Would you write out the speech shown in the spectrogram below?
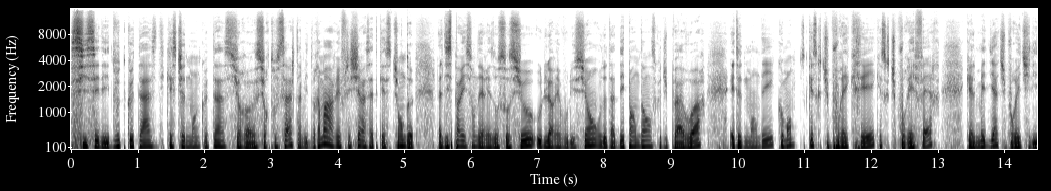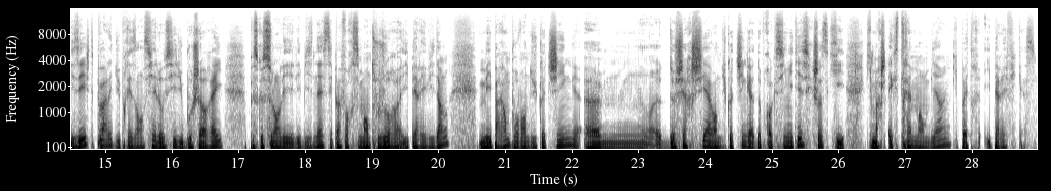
si c'est des doutes que tu as, des questionnements que tu as sur, euh, sur tout ça, je t'invite vraiment à réfléchir à cette question de la disparition des réseaux sociaux ou de leur évolution ou de ta dépendance que tu peux avoir et te demander comment, qu'est-ce que tu pourrais créer, qu'est-ce que tu pourrais faire, quels médias tu pourrais utiliser. Je t'ai parlé du présentiel aussi, du bouche à oreille, parce que selon les, les business, c'est pas forcément toujours euh, hyper évident. Mais par exemple, pour vendre du coaching, euh, de chercher à vendre du coaching de proximité, c'est quelque chose qui, qui marche extrêmement bien, qui peut être hyper efficace.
